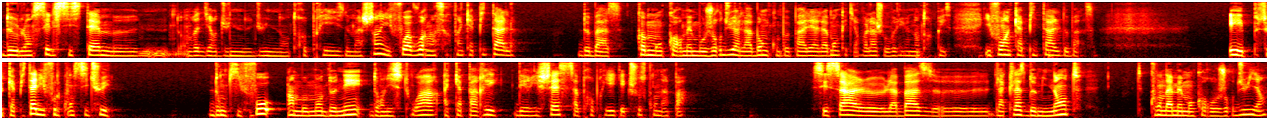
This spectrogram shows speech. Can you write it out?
de lancer le système, on va dire, d'une entreprise, de machin, il faut avoir un certain capital de base. Comme encore même aujourd'hui à la banque, on peut pas aller à la banque et dire voilà, je vais ouvrir une entreprise. Il faut un capital de base. Et ce capital, il faut le constituer. Donc il faut, à un moment donné, dans l'histoire, accaparer des richesses, s'approprier quelque chose qu'on n'a pas. C'est ça la base euh, de la classe dominante qu'on a même encore aujourd'hui. Hein.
